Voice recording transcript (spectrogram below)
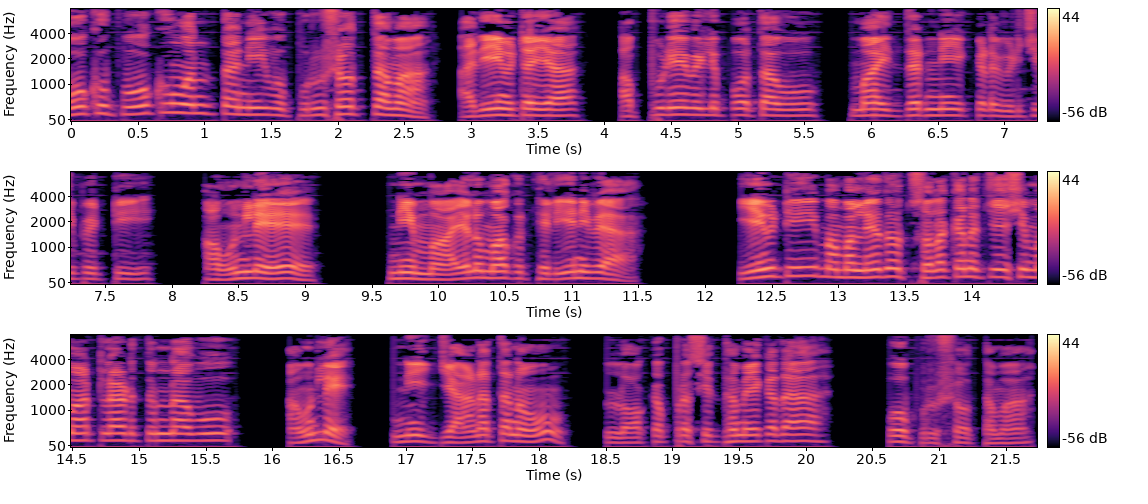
పోకు పోకుమంత నీవు పురుషోత్తమ. అదేమిటయ్యా? అప్పుడే వెళ్ళిపోతావు. మా ఇద్దరినీ ఇక్కడ విడిచిపెట్టి. అవునులే. నీ మాయలు మాకు తెలియనివా. ఏమిటి మమ్మల్నేదో చులకన చేసి మాట్లాడుతున్నావు? అవునులే నీ జానతనం లోకప్రసిద్ధమే కదా. ఓ పురుషోత్తమా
